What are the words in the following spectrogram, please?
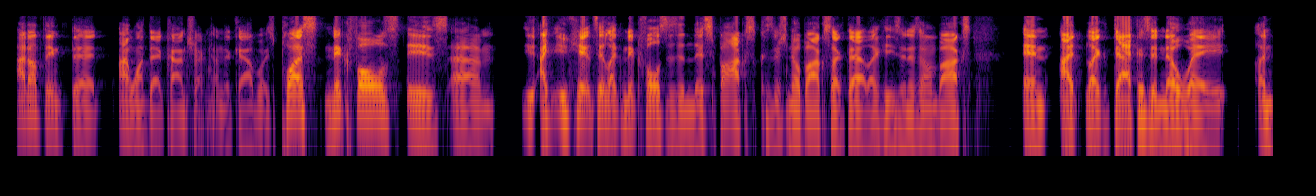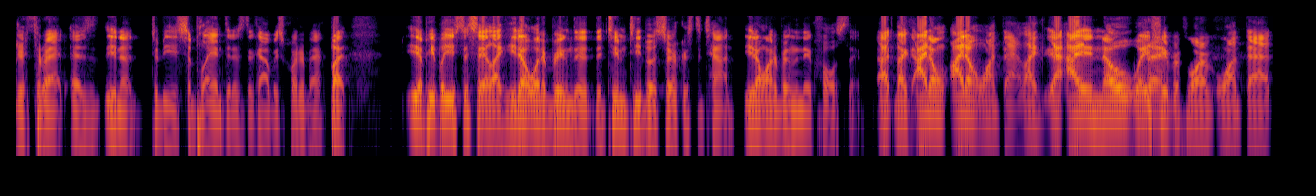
I don't think that I want that contract on the Cowboys. Plus, Nick Foles is um you, I, you can't say like Nick Foles is in this box because there's no box like that. Like he's in his own box, and I like Dak is in no way under threat as you know to be supplanted as the Cowboys quarterback. But you know, people used to say like you don't want to bring the the Tim Tebow circus to town. You don't want to bring the Nick Foles thing. I, like I don't I don't want that. Like I in no way, okay. shape, or form want that.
